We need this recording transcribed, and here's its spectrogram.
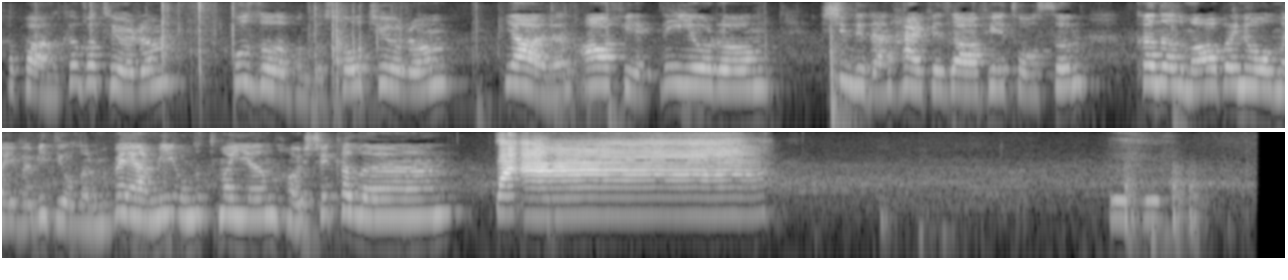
Kapağını kapatıyorum. Buzdolabında soğutuyorum. Yarın afiyetle yiyorum. Şimdiden herkese afiyet olsun. Kanalıma abone olmayı ve videolarımı beğenmeyi unutmayın. Hoşçakalın. Aa.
